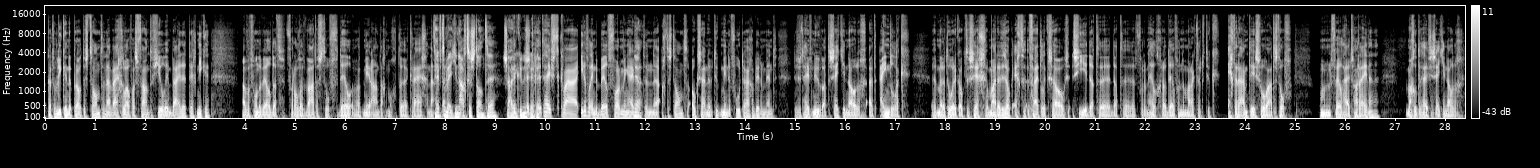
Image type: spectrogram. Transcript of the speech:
katholieken en de protestanten. Nou, wij geloven als Fountain Fuel in beide technieken. Maar we vonden wel dat vooral dat waterstofdeel wat meer aandacht mocht krijgen. Nou, Het heeft een beetje een achterstand, hè? zou je het, kunnen het- zeggen. Het, heeft qua, in ieder geval in de beeldvorming heeft Ja. het een achterstand. Ook zijn er natuurlijk minder voertuigen op dit moment. Dus het heeft nu wat setje nodig, uiteindelijk. Eh, maar dat hoor ik ook te zeggen. Maar het is ook echt feitelijk zo. Zie je dat, eh, dat, eh, dat voor een heel groot deel van de markt er natuurlijk echt ruimte is voor waterstof. Om een veelheid van redenen. Maar goed, het heeft een setje nodig.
